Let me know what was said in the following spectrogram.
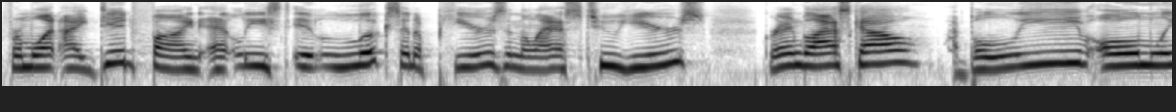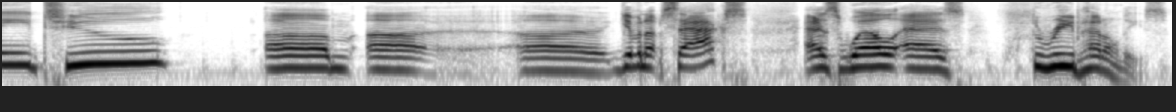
from what I did find, at least it looks and appears in the last two years, Graham Glasgow, I believe only two um, uh, uh, giving up sacks as well as three penalties.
